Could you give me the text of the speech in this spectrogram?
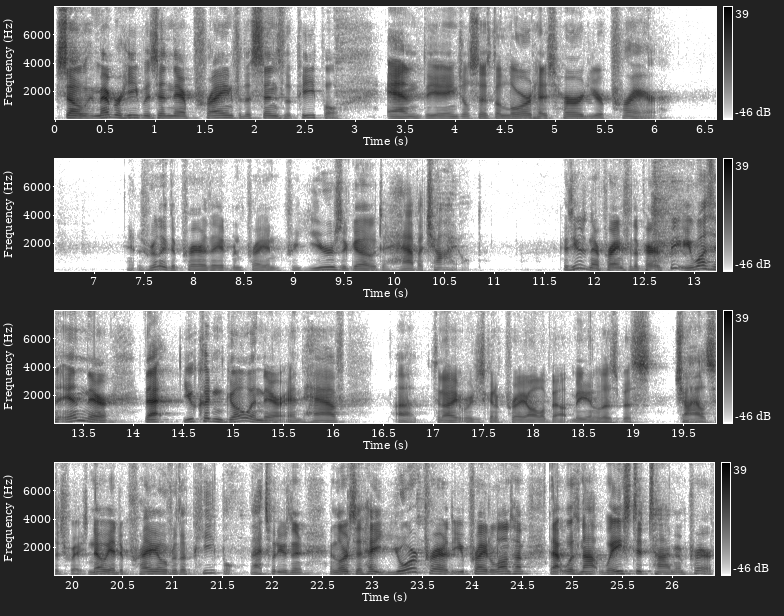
So remember, he was in there praying for the sins of the people, and the angel says, The Lord has heard your prayer. And it was really the prayer they had been praying for years ago to have a child. Because he was in there praying for the parents. He wasn't in there that you couldn't go in there and have, uh, tonight we're just going to pray all about me and Elizabeth's child situation. No, he had to pray over the people. That's what he was doing. And the Lord said, Hey, your prayer that you prayed a long time, that was not wasted time in prayer.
